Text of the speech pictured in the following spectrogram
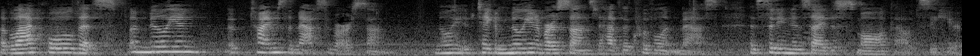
a black hole that's a million uh, times the mass of our sun. Million, it would take a million of our suns to have the equivalent mass that's sitting inside this small galaxy here.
